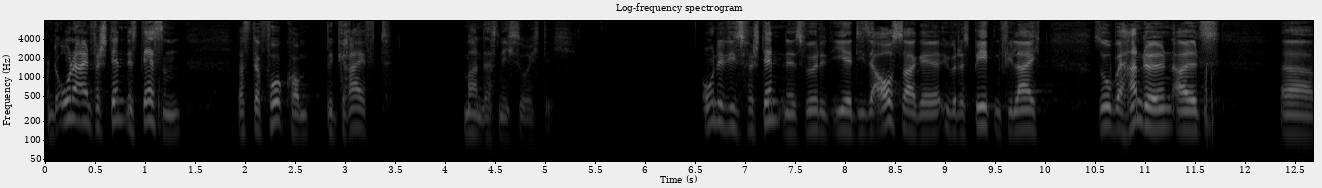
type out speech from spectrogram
und ohne ein Verständnis dessen, was davor kommt, begreift man das nicht so richtig. Ohne dieses Verständnis würdet ihr diese Aussage über das Beten vielleicht so behandeln, als äh,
